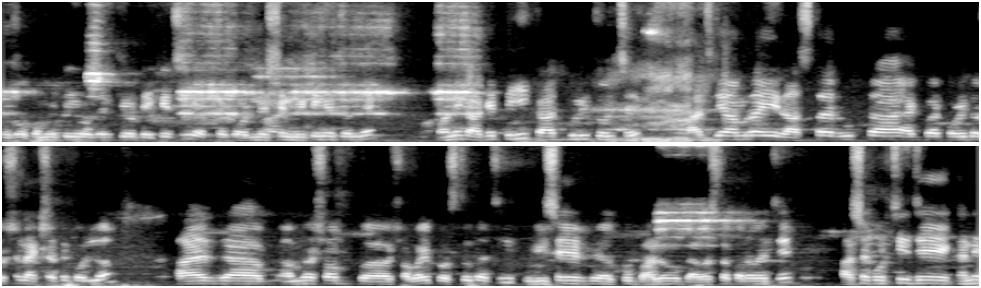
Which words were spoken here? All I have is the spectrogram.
পুজো কমিটি ওদেরকেও ডেকেছি একটা কোঅর্ডিনেশন মিটিংয়ের জন্য। অনেক আগের থেকেই কাজগুলি চলছে। আজকে আমরা এই রাস্তার রুটটা একবার পরিদর্শন একসাথে করলাম। আর আমরা সব সবাই প্রস্তুত আছি। পুলিশের খুব ভালো ব্যবস্থা করা হয়েছে। আশা করছি যে এখানে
